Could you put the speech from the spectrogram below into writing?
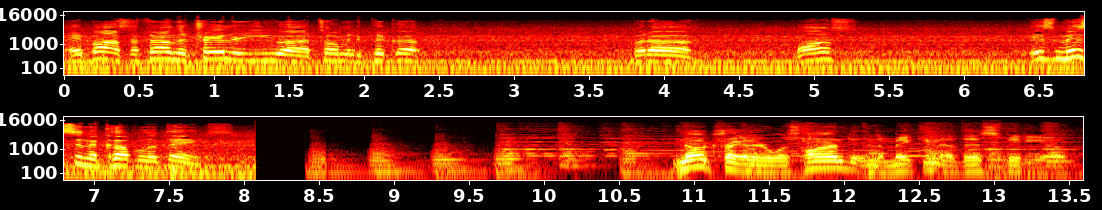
Hey, boss, I found the trailer you uh, told me to pick up. But, uh, boss, it's missing a couple of things. No trailer was harmed in the making of this video.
